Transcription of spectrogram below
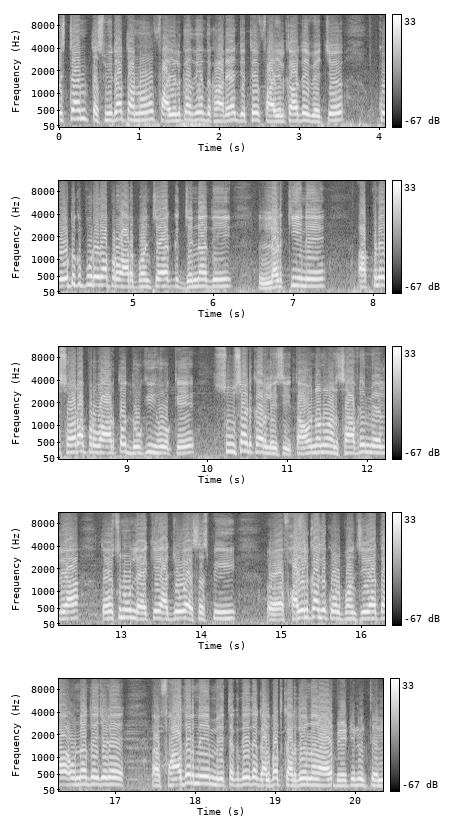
ਇਸ ਟਾਈਮ ਤਸਵੀਰਾਂ ਤੁਹਾਨੂੰ ਫਾਜ਼ਿਲਕਾ ਦੀਆਂ ਦਿਖਾ ਰਿਹਾ, ਜਿੱਥੇ ਫਾਜ਼ਿਲਕਾ ਦੇ ਵਿੱਚ ਕੋਟਕਪੂਰੇ ਦਾ ਪਰਿਵਾਰ ਪਹੁੰਚਿਆ। ਕਿ ਜਿਨ੍ਹਾਂ ਦੀ ਲੜਕੀ ਨੇ ਆਪਣੇ ਸਹੁਰਾ ਪਰਿਵਾਰ ਤੋਂ ਦੁਖੀ ਹੋ ਕੇ ਸੁਸਾਈਡ ਕਰ ਲਈ ਸੀ। ਤਾਂ ਉਹਨਾਂ ਨੂੰ ਇਨਸਾਫ ਨਹੀਂ ਮਿਲ ਰਿਹਾ। ਤਾਂ ਉਸ ਨੂੰ ਲੈ ਕੇ ਅੱਜ ਉਹ ਐਸਐਸਪੀ ਫਾਜ਼ਿਲਕਾ ਦੇ ਕੋਲ ਪਹੁੰਚੇ ਆ ਤਾਂ ਉਹਨਾਂ ਦੇ ਜਿਹੜੇ ਫਾਦਰ ਨੇ ਮ੍ਰਿਤਕ ਦੇ ਤਾਂ ਗੱਲਬਾਤ ਕਰਦੇ ਉਹਨਾਂ ਨਾਲ। ਬੇਟੀ ਨੂੰ 3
